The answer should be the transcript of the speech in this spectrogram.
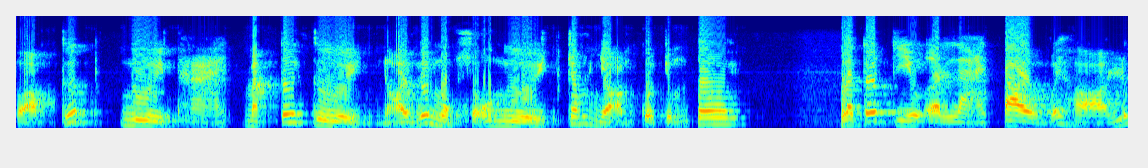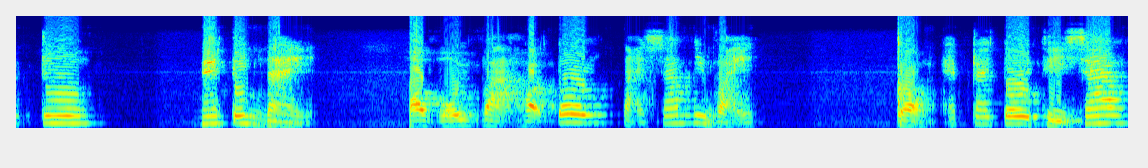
phó cướp người Thái mặt tươi cười, nói với một số người trong nhóm của chúng tôi Là tôi chịu ở lại tàu với họ lúc trưa Nghe tin này, Họ vội vã hỏi tôi tại sao như vậy còn em trai tôi thì sao?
